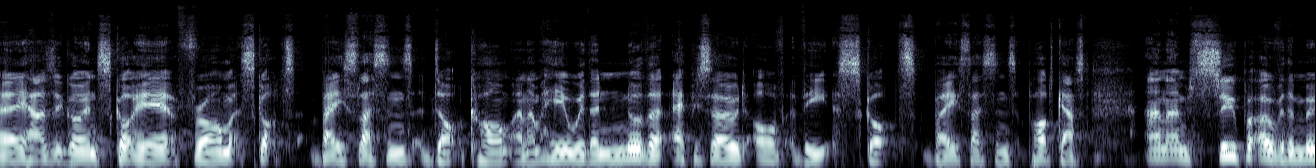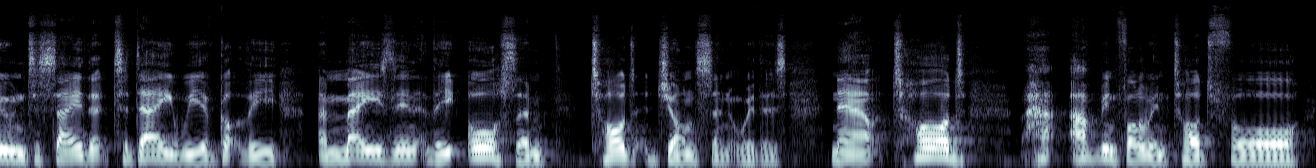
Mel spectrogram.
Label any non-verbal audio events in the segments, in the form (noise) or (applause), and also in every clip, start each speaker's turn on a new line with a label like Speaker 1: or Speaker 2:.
Speaker 1: Hey, how's it going? Scott here from scottsbasslessons.com and I'm here with another episode of the Scott's Bass Lessons podcast. And I'm super over the moon to say that today we have got the amazing, the awesome Todd Johnson with us. Now, Todd, I've been following Todd for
